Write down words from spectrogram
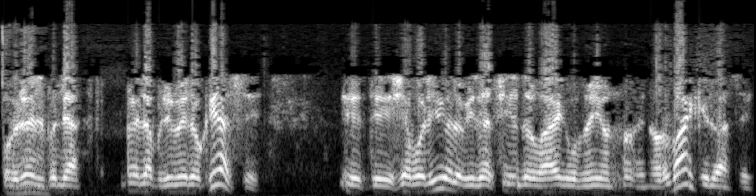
porque no, es ah. la, no es la primero que hace. Este, ya Bolivia lo viene haciendo algo medio normal que lo hace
